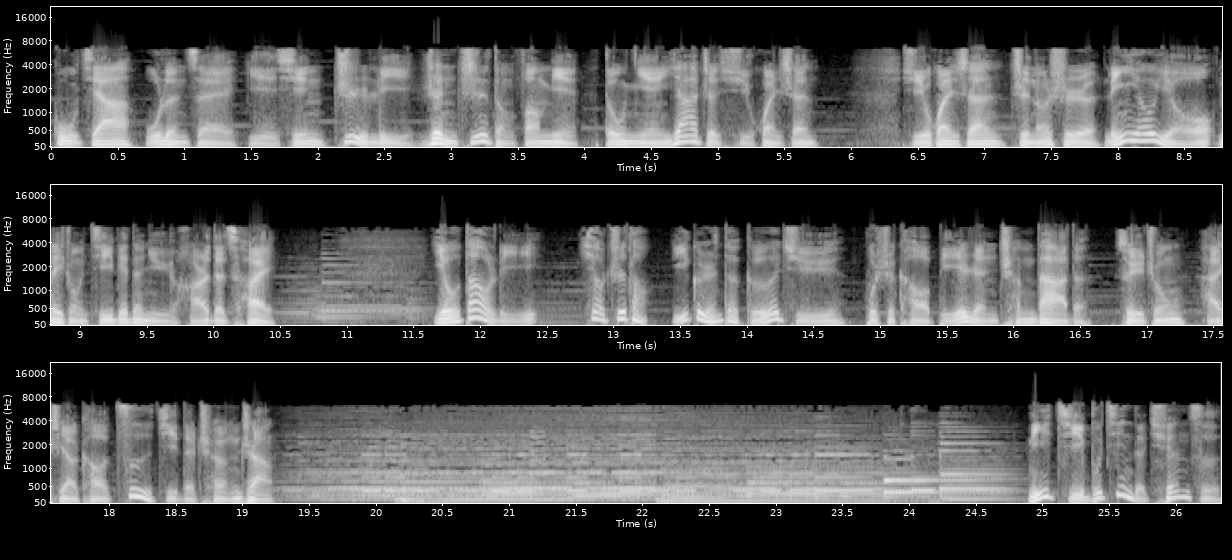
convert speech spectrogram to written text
顾家无论在野心、智力、认知等方面，都碾压着许幻山。许幻山只能是林有有那种级别的女孩的菜。有道理，要知道一个人的格局不是靠别人撑大的，最终还是要靠自己的成长。你挤不进的圈子，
